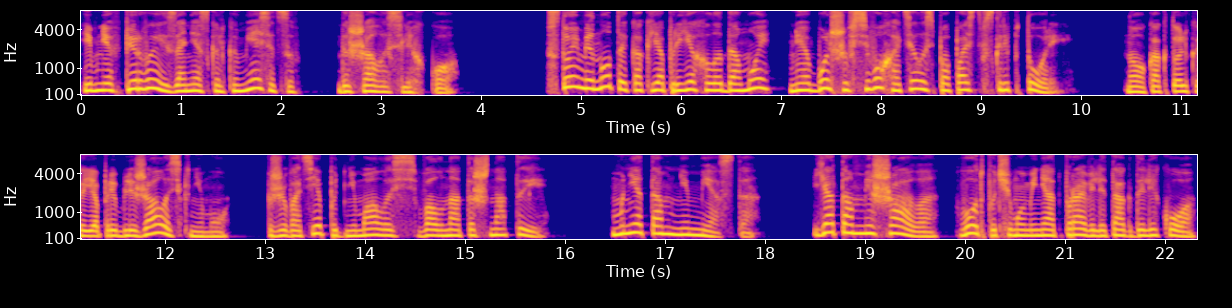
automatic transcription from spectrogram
и мне впервые за несколько месяцев дышалось легко. С той минуты, как я приехала домой, мне больше всего хотелось попасть в скрипторий. Но как только я приближалась к нему, в животе поднималась волна тошноты — мне там не место. Я там мешала, вот почему меня отправили так далеко.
